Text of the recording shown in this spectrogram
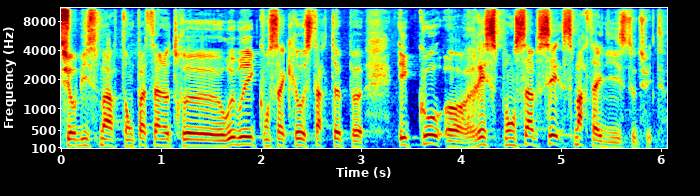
sur Bismart. On passe à notre rubrique consacrée aux startups éco-responsables. C'est Smart Ideas tout de suite.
